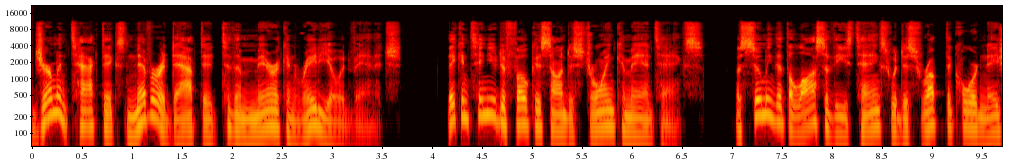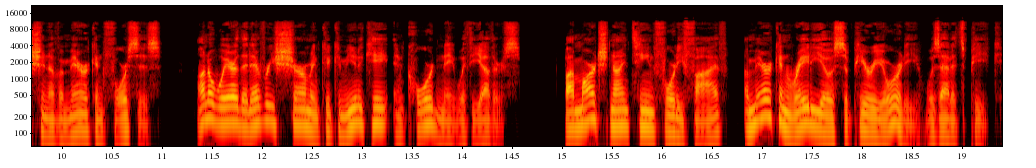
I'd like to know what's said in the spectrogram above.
German tactics never adapted to the American radio advantage. They continued to focus on destroying command tanks, assuming that the loss of these tanks would disrupt the coordination of American forces, unaware that every Sherman could communicate and coordinate with the others. By March 1945, American radio superiority was at its peak.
